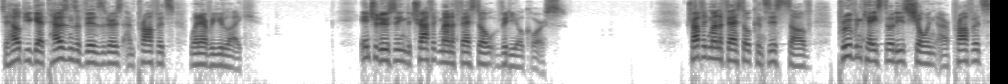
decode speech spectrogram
to help you get thousands of visitors and profits whenever you like. Introducing the Traffic Manifesto video course. Traffic Manifesto consists of proven case studies showing our profits,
